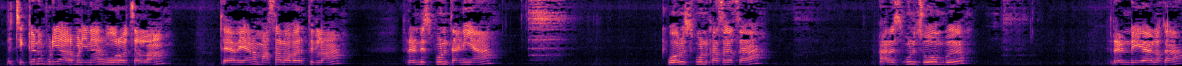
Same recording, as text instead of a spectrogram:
இந்த சிக்கனை இப்படியே அரை மணி நேரம் ஊற வச்சிடலாம் தேவையான மசாலா வறுத்துக்கலாம். ரெண்டு ஸ்பூன் தனியா. ஒரு ஸ்பூன் கசகசா. அரை ஸ்பூன் சோம்பு. ரெண்டு ஏலக்காய்.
